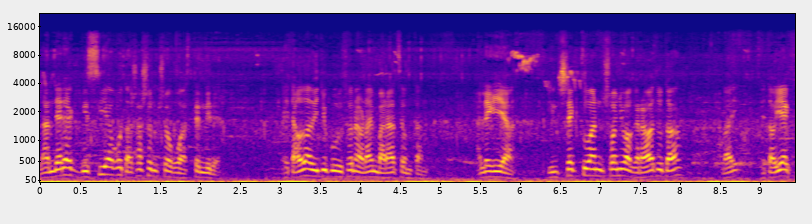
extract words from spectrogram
landereak biziago eta osasuntxoago azten dire. Eta hau da dituko duzuena orain baratze honetan. Alegia, insektuan soinuak grabatuta, bai? Eta horiek,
